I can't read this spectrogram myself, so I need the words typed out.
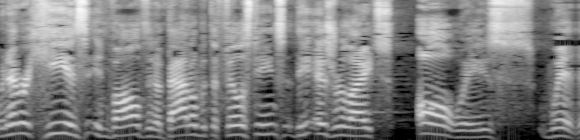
Whenever he is involved in a battle with the Philistines, the Israelites always win.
